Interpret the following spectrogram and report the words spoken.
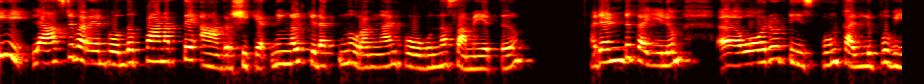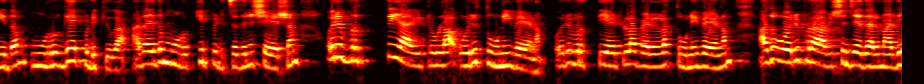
ഇനി ലാസ്റ്റ് പറയാൻ പോകുന്നത് പണത്തെ ആകർഷിക്കാൻ. നിങ്ങൾ കിടന്നുറങ്ങാൻ പോകുന്ന സമയത്ത് രണ്ട് കയ്യിലും ഓരോ ടീസ്പൂൺ കല്ലുപ്പ് വീതം മുറുകെ പിടിക്കുക. അതായത് മുറുക്കി പിടിച്ചതിന് ശേഷം ഒരു വൃത്തിയായിട്ടുള്ള ഒരു തുണി വേണം. ഒരു വൃത്തിയായിട്ടുള്ള വെള്ള തുണി വേണം. അത് ഒരു പ്രാവശ്യം ചെയ്താൽ മതി.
